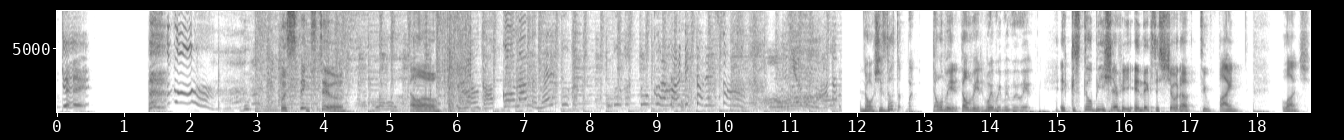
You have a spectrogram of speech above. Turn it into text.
Okay. With Sphinx too. Hello. No, she's not double beat it, double beat it. Wait, wait, wait, wait, wait. It could still be Sherry. Index just showed up to find lunch.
